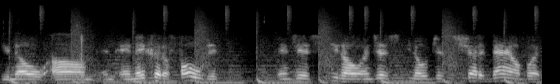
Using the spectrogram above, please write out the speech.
You know, um, and and they could have folded and just you know and just you know just shut it down, but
